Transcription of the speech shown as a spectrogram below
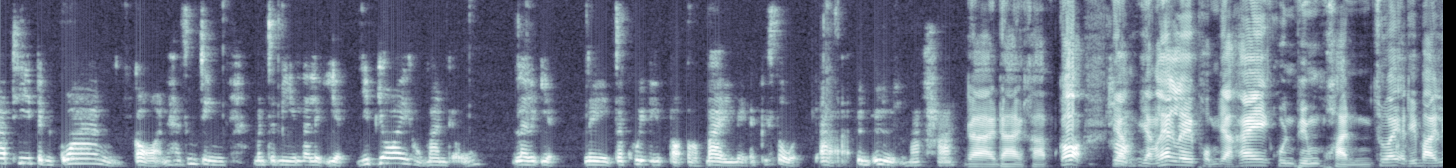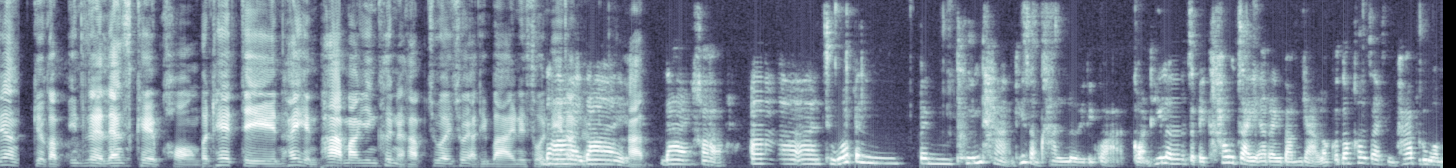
าพที่เป็นกว้างก่อนนะคะ ซึ่งจริงมันจะมีรายละเอียดยิบย่อยของมันเดี๋ยวรายละเอียด ในจะคุยต่อต่อไปในเอพิโซดอื่นๆนะคะ ได้ได้ครับ ก็อย่างอย่างแรกเลยผมอยากให้คุณพิมพ์ขวัญช่วยอธิบายเรื่องเกี่ยวกับอินเทอร์เน็ต landscape ของประเทศจีนให้เห็นภาพมากยิ่งขึ้นนะครับ ช่วยช่วยอธิบายในส่วนนี้หน่อยได้ครับได้ค่ะถือว่าเป็นเป็นพื้นฐานที่สำคัญเลยดีกว่า ก่อนที่เราจะไปเข้าใจอะไรบางอย่าง เราก็ต้องเข้าใจถึงภาพรวม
